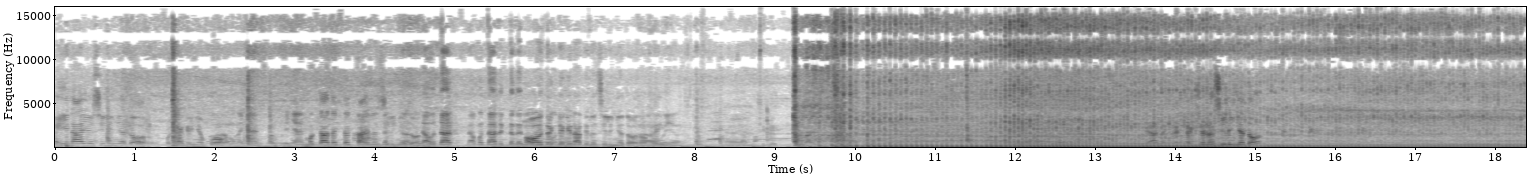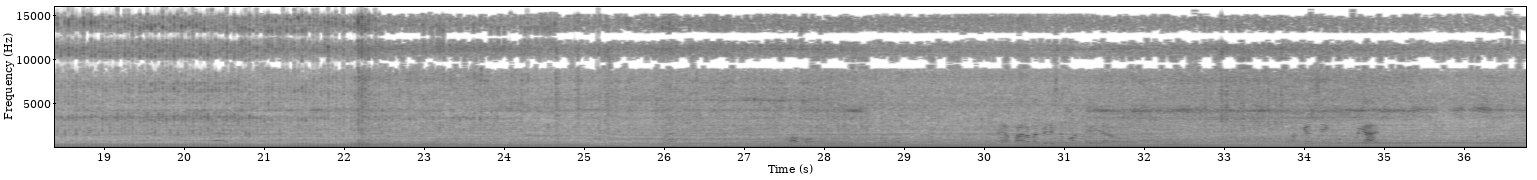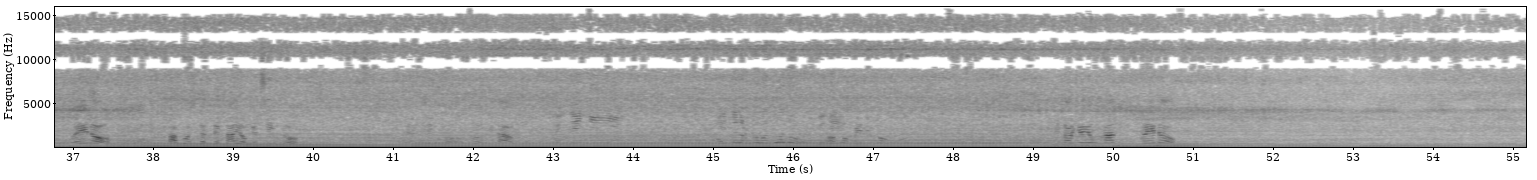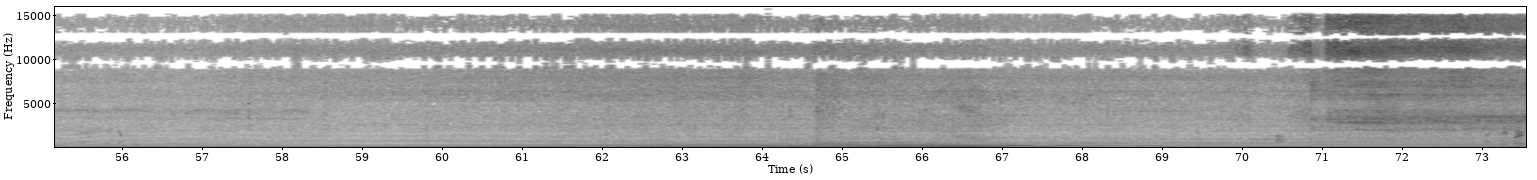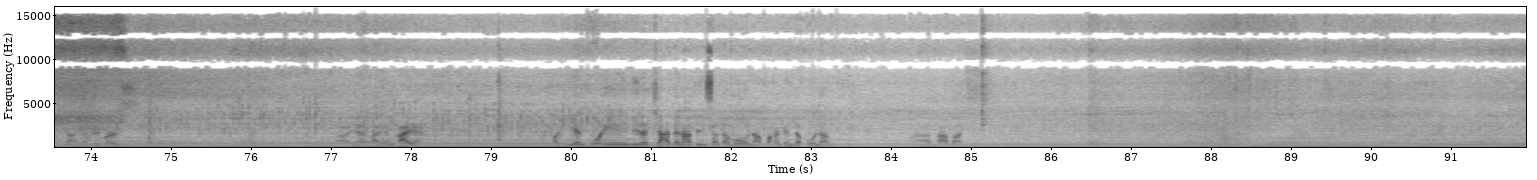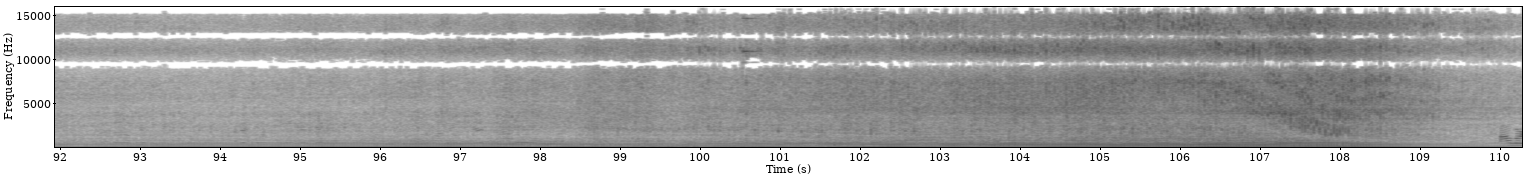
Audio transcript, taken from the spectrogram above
Mahina yung silinyador. Pagka ganyan po, Ah, ganyan. Ganyan. magdadagdag tayo ng silinyador. Dapat, dadagdagan Oo, dito, dagdagan natin ng silinyador. Okay? oo, yan. Ayan, sige. Ayan, nagdagdag siya ng silinyador. Opo. Ayan, para mabilis ang konti. Ayan, oh. Hanggang 5 po yan. Preno. Tapos dagdag tayo hanggang 5. Ayan, 5. Go, bitaw. Ay, hindi. Ay, talaktawan to, no? Opo, pwede po. Bitaw nyo yung cam, preno. Ayan, ganyan po. Nag-reverse na, nag-reverse. Kaya, kayang kaya. Pag yan po eh nilatsyada natin sa damo, napakaganda po ng ah, tabas.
